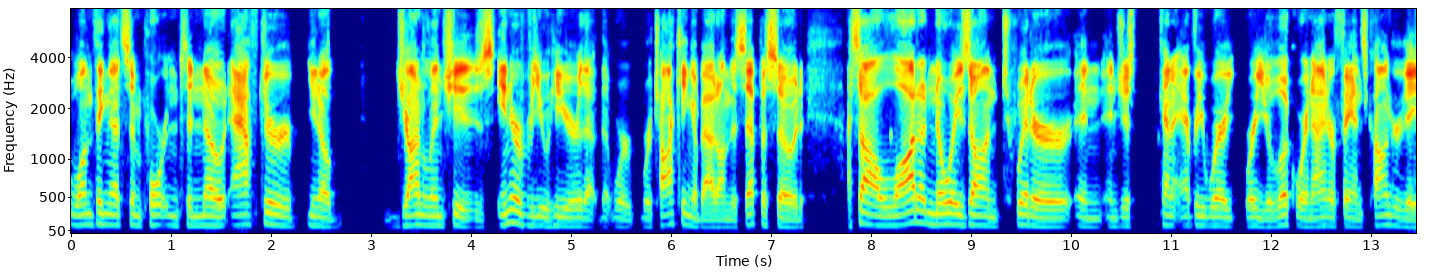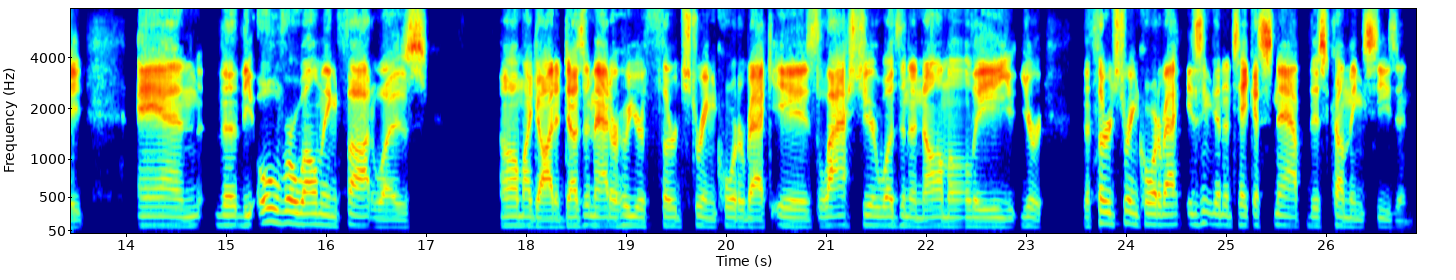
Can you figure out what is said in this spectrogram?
one thing that's important to note after, you know, John Lynch's interview here that, that we're we're talking about on this episode, I saw a lot of noise on Twitter and and just kind of everywhere where you look where Niner fans congregate. And the the overwhelming thought was, oh my God, it doesn't matter who your third string quarterback is. Last year was an anomaly. You're the third string quarterback isn't going to take a snap this coming season.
